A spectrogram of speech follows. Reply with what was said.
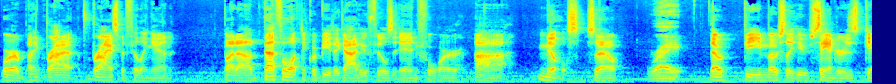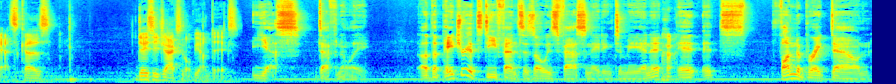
where I think Bryant, Bryant's been filling in. But uh, Bethel, I think, would be the guy who fills in for uh, Mills. So Right. That would be mostly who Sanders gets because J.C. Jackson will be on Diggs. Yes, definitely. Uh, the Patriots' defense is always fascinating to me, and it, it it's fun to break down.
